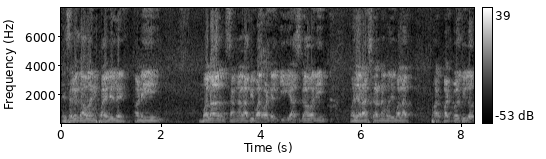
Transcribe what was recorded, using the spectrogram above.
हे सगळं गावाने पाहिलेलं आहे. आणि मला सांगायला अभिमान वाटेल की याच गावाने माझ्या राजकारणामध्ये मला फार पाठबळ दिलं.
